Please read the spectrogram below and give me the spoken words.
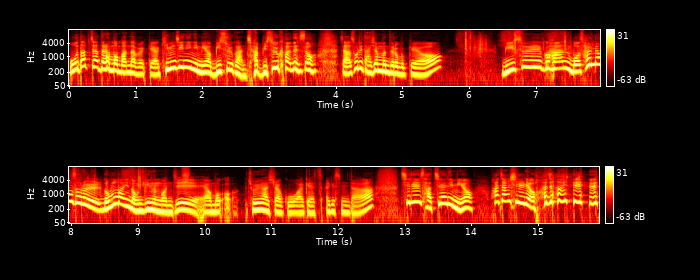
오답자들 한번 만나볼게요. 김진희 님이요, 미술관. 자, 미술관에서, 자, 소리 다시 한번 들어볼게요. 미술관 뭐 설명서를 너무 많이 넘기는 건지 야, 뭐 어, 조용히 하시라고 알겠, 알겠습니다. 7147님이요. 화장실요. 화장실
